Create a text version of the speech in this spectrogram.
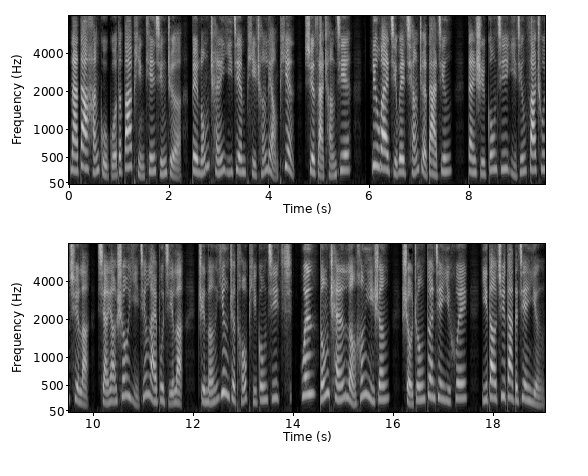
那大韩古国的八品天行者被龙尘一剑劈成两片，血洒长街。另外几位强者大惊，但是攻击已经发出去了，想要收已经来不及了，只能硬着头皮攻击。温，龙尘冷哼一声，手中断剑一挥，一道巨大的剑影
